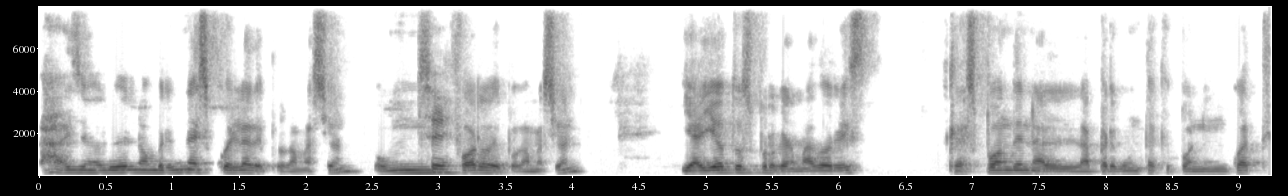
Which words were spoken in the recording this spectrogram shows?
ay, se me olvidó el nombre, una escuela de programación o un Sí. foro de programación, y hay otros programadores responden a la pregunta que pone un cuate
